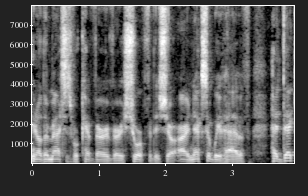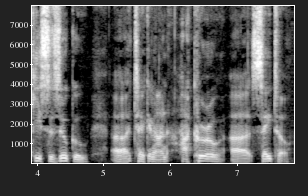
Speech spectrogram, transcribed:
you know, their matches were kept very, very short for this show. All right, next up we have Hideki Suzuki uh, taking on Hikaru uh, Sato.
